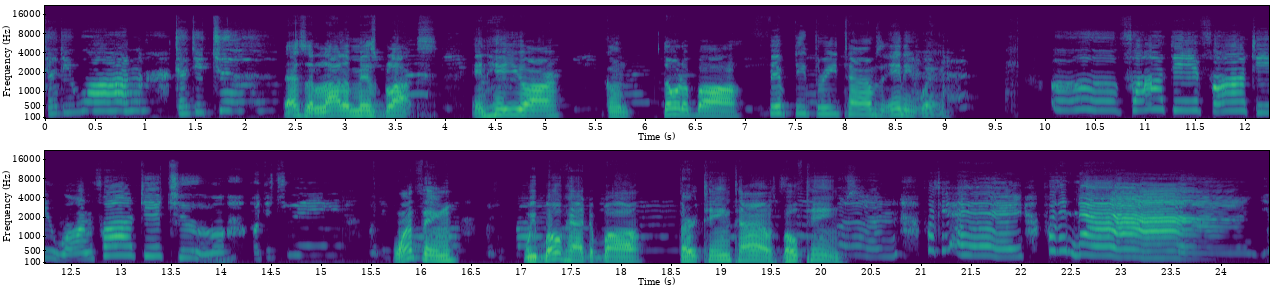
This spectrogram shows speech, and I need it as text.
31, 32. That's a lot of missed blocks. And here you are going to throw the ball 53 times anyway. Ooh, 40, 41, 42, 43, 44, One thing, we both had the ball 13 times, both teams. 48, 49. Yeah.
